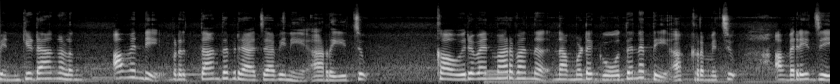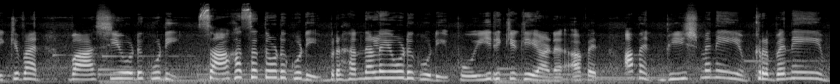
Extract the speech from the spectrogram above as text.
പെൺകിടാങ്ങളും അവന്റെ വൃത്താന്തം രാജാവിനെ അറിയിച്ചു. കൗരവന്മാർ വന്ന് നമ്മുടെ ഗോധനത്തെ ആക്രമിച്ചു. അവരെ ജയിക്കുവാൻ വാശിയോടുകൂടി സാഹസത്തോടുകൂടി ബൃഹന്നളയോടുകൂടി പോയിരിക്കുകയാണ് അവൻ. അവൻ ഭീഷ്മനെയും കൃപനെയും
